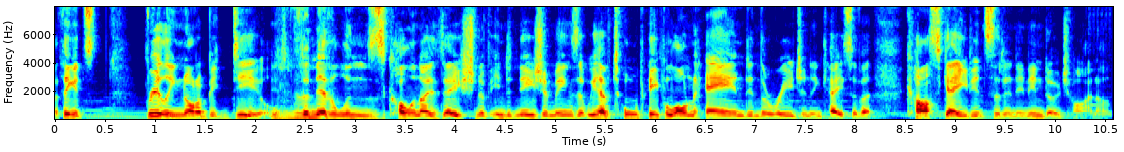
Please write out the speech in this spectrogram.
I think it's really not a big deal. The Netherlands' colonization of Indonesia means that we have tall people on hand in the region in case of a Cascade incident in Indochina.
